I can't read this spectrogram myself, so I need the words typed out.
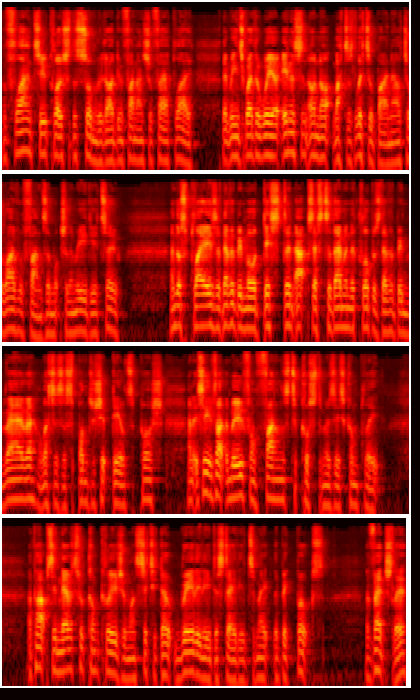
and flying too close to the sun regarding financial fair play. That means whether we are innocent or not matters little by now to rival fans and much of the media too. And thus players have never been more distant, access to them in the club has never been rarer, unless there's a sponsorship deal to push, and it seems like the move from fans to customers is complete. A perhaps inevitable conclusion when City don't really need a stadium to make the big bucks. Eventually,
